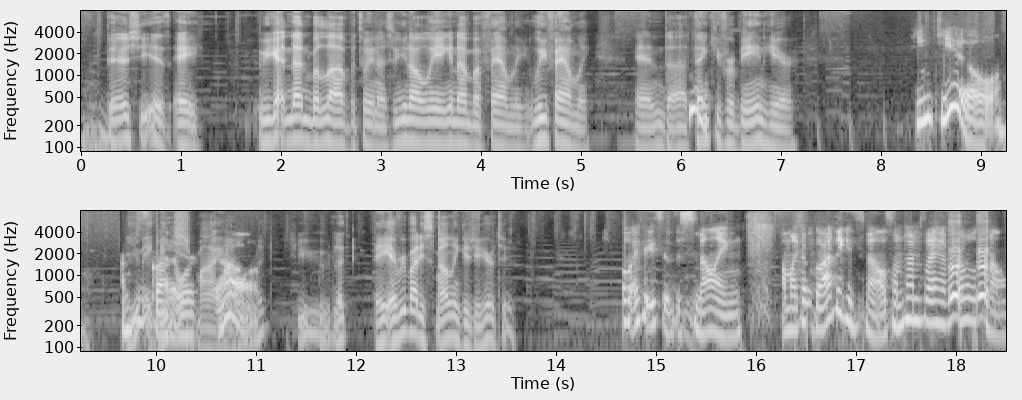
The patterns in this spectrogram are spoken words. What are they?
There she is. Hey, we got nothing but love between us. You know, we ain't nothing but family. We family. And uh, thank you for being here. Thank you. I'm you just glad it worked smile. out. Look at you. Look. Hey, everybody's smiling because you're here too. I think you said the smelling. I'm like, I'm glad they can smell. Sometimes I have trouble smelling.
